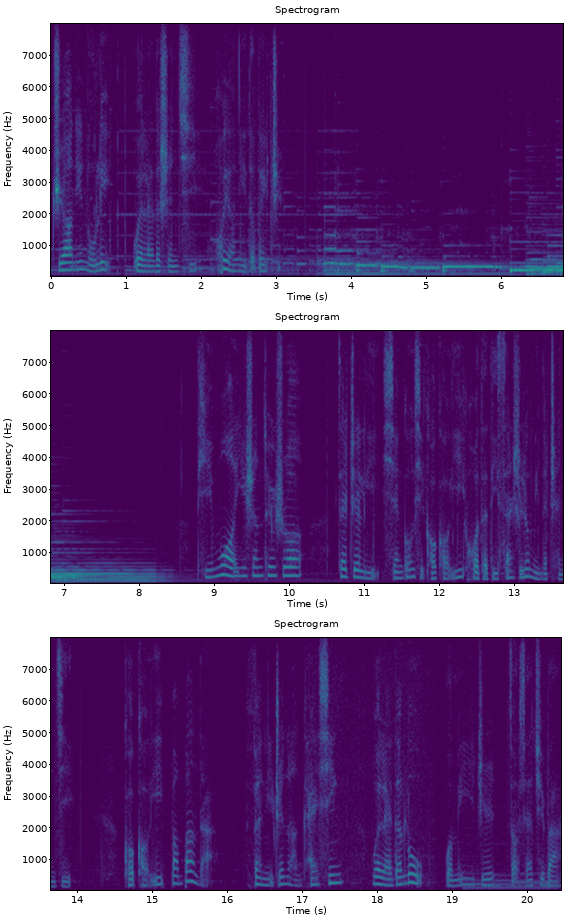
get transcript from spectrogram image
只要你努力，未来的神奇会有你的位置。”提莫医生推说，在这里先恭喜口口一获得第三十六名的成绩。口口一棒棒的，范你真的很开心。未来的路，我们一直走下去吧。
